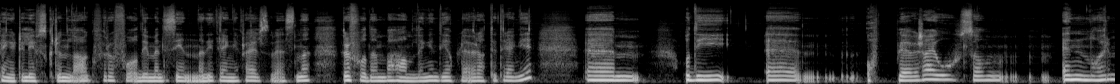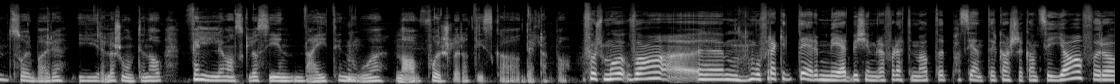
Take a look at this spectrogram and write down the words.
penger til livsgrunnlag, for å få de medisinene de trenger fra helsevesenet, for å få den behandlingen de opplever at de trenger. Um, og de eh, opplever seg jo som enormt sårbare i relasjon til Nav. Veldig vanskelig å si nei til noe Nav foreslår at de skal delta på. Forsmo, hva, eh, hvorfor er ikke dere mer bekymra for dette med at pasienter kanskje kan si ja for å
